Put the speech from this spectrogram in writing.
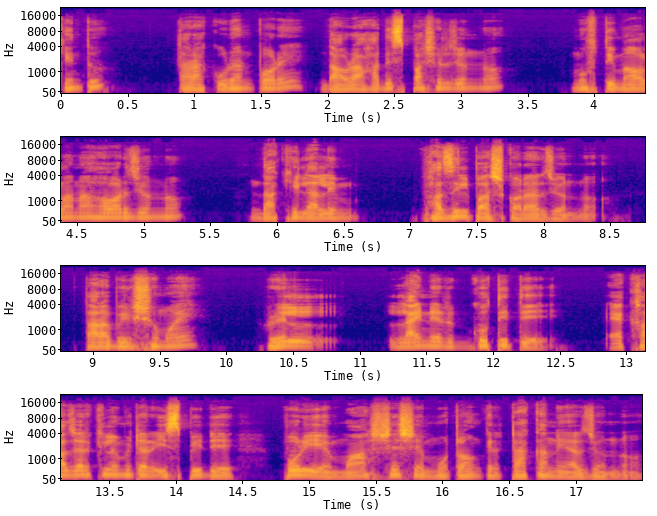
কিন্তু তারা কোরআন পড়ে, দাওরা হাদিস পাশের জন্য, মুফতি মাওলানা হওয়ার জন্য দাখিল আলিম ফাজিল পাস করার জন্য। তারাবির সময় রেল লাইনের গতিতে এক হাজার কিলোমিটার স্পিডে পড়িয়ে মাস শেষে মোটা অঙ্কের টাকা নেয়ার জন্য।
